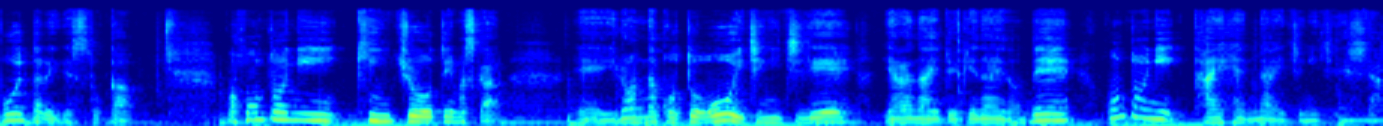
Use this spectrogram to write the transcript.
覚えたりですとか、まあ、本当に緊張といいますかえー、いろんなことを一日でやらないといけないので本当に大変な一日でした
